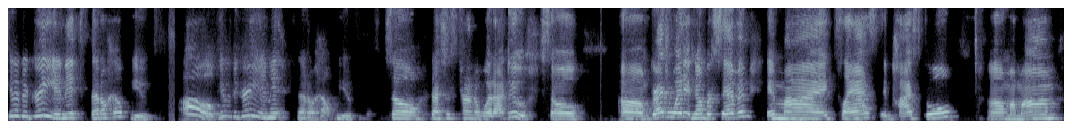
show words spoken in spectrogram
get a degree in it, that'll help you. Oh, get a degree in it, that'll help you. So that's just kind of what I do. So um, graduated number seven in my class in high school. Um, my mom,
